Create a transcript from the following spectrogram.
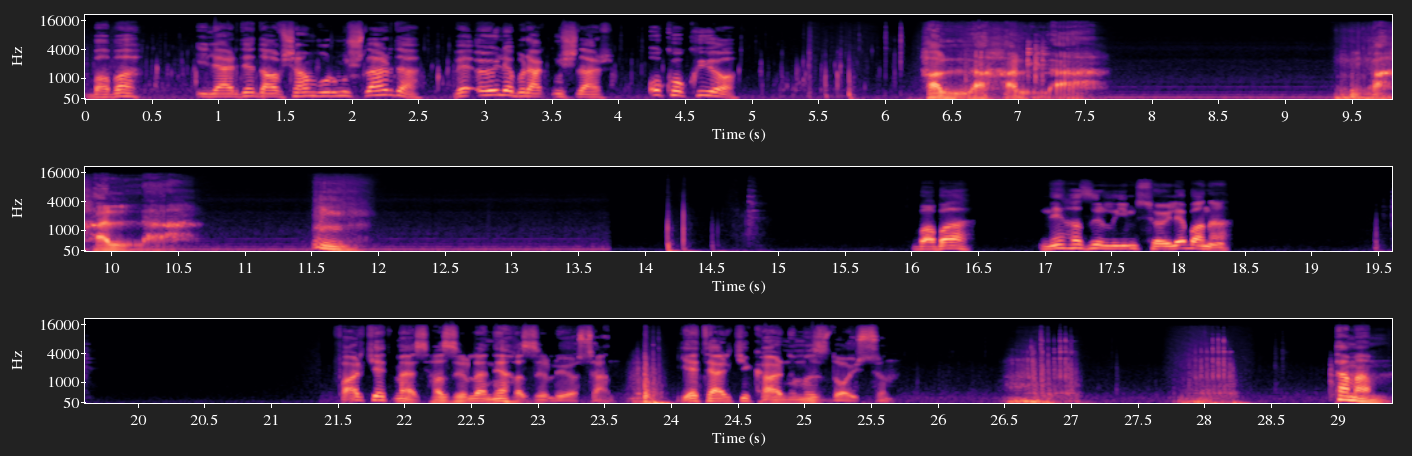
Baba, ileride davşan vurmuşlar da ve öyle bırakmışlar. O kokuyor. Halla halla. Halla. Baba, ne hazırlayayım söyle bana. Fark etmez hazırla ne hazırlıyorsan. Yeter ki karnımız doysun. Tamam.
